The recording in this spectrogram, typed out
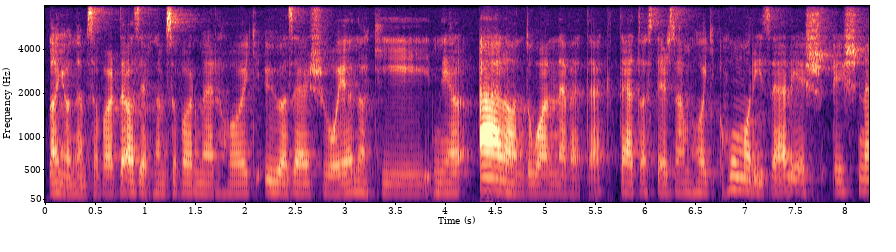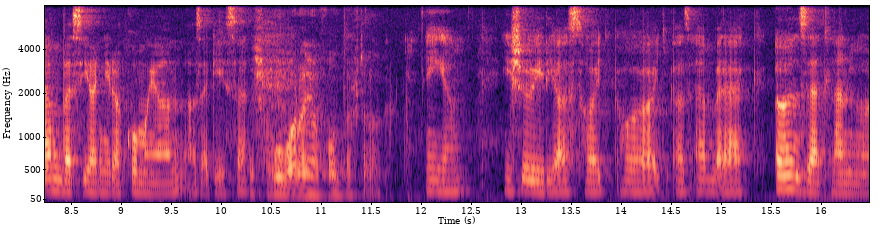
nagyon nem zavar, de azért nem zavar, mert hogy ő az első olyan, akinél állandóan nevetek. Tehát azt érzem, hogy humorizál, és, és nem veszi annyira komolyan az egészet. És a humor nagyon fontos dolog. Igen. És ő írja azt, hogy, hogy az emberek önzetlenül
